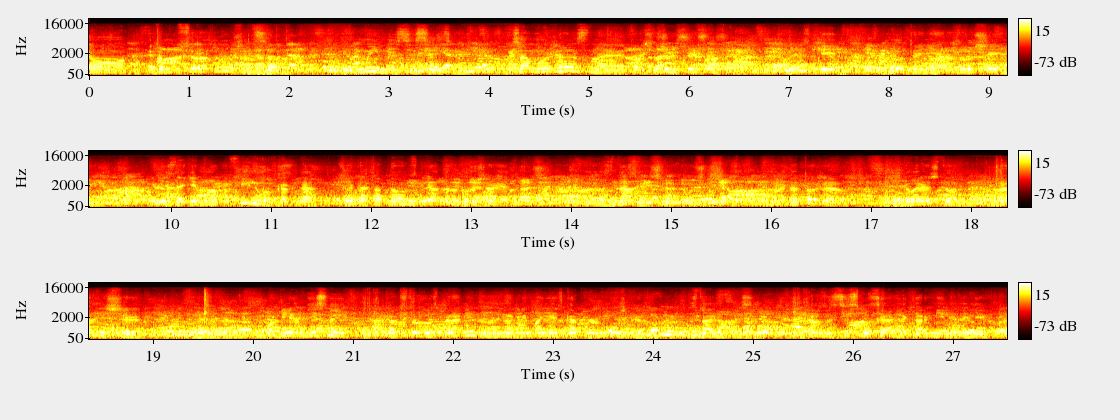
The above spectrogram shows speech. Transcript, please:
но это может все разрушиться, и мы вместе с этим. Самое ужасное – это человеческий факт, внутреннее разрушение. Есть такие много фильмов, когда человек от одного взгляда разрушает э. Но это тоже говорят, что раньше э, могли объяснить, как строилась пирамида, но не могли понять, как верхушка ставилась. Оказывается, специально кормили таких э,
